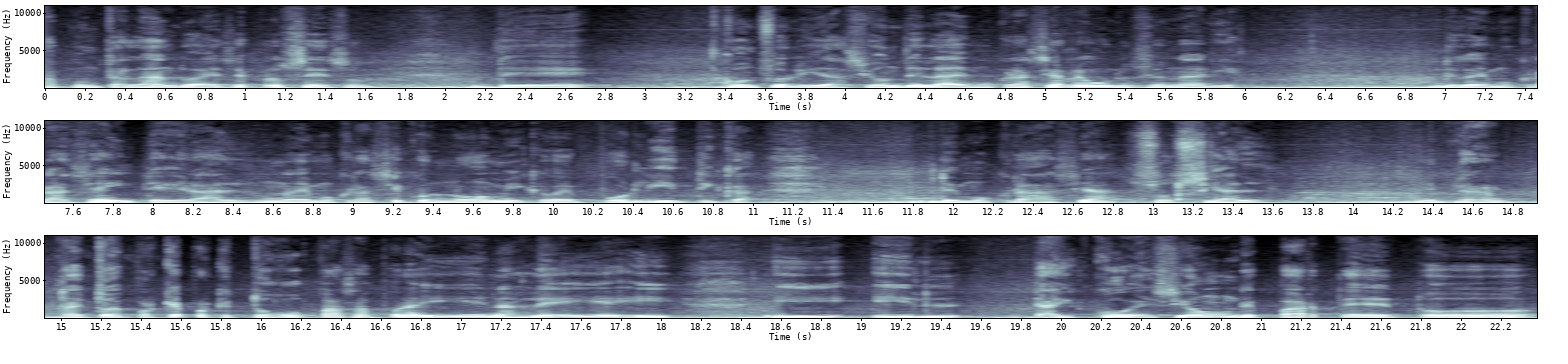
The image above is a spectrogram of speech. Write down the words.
apuntalando a ese proceso de consolidación de la democracia revolucionaria de la democracia integral, una democracia económica, política, democracia social. Entonces, ¿por qué? Porque todo pasa por ahí en las leyes y, hay cohesión de parte de todo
